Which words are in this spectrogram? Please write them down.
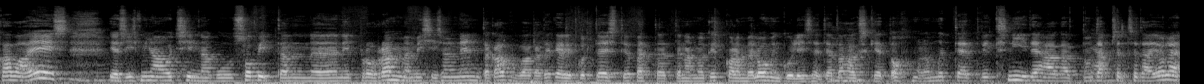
kava ees mm -hmm. ja siis mina otsin nagu sobitan äh, neid programme, mis siis on enda kavva, aga tegelikult tõesti õpetajatena me kõik oleme loomingulised ja mm -hmm. tahakski, et oh, mul on mõte, et võiks nii teha, aga no ja. täpselt seda ei ole.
